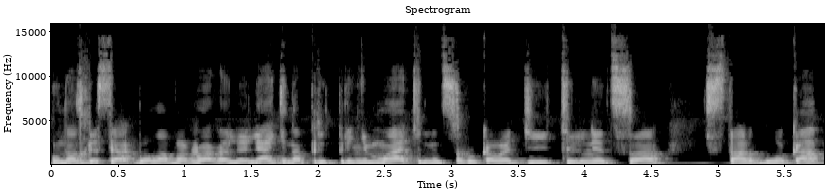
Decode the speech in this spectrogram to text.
У нас в гостях была Варвара Лялягина, предпринимательница, руководительница Start Block Up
